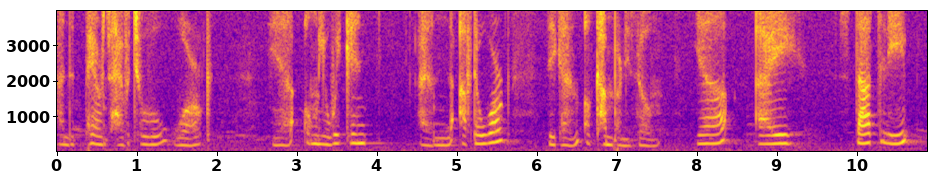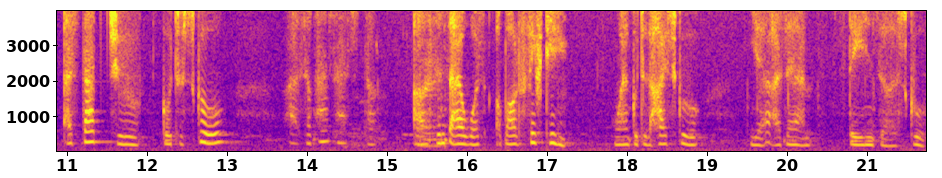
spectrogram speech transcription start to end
And the parents have to work. Yeah, only weekend and after work, they can accompany them. Yeah, I started I start to go to school as a start. Uh, since I was about 15 when I go to the high school. Yeah, as I'm staying in the school.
